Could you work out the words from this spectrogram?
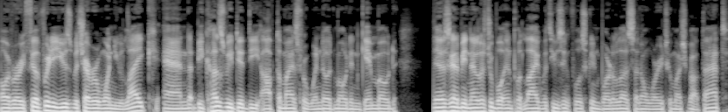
However, feel free to use whichever one you like. And because we did the optimize for windowed mode and game mode, there's going to be negligible input lag with using full screen borderless, so don't worry too much about that.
